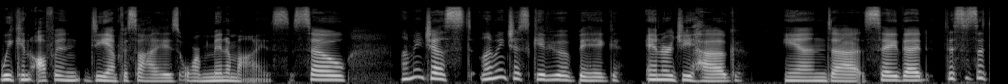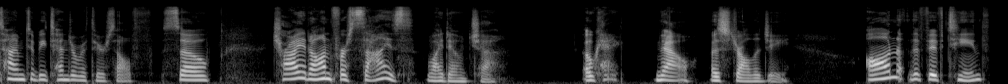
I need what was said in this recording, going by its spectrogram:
we can often de-emphasize or minimize. So, let me just let me just give you a big energy hug and uh, say that this is a time to be tender with yourself. So try it on for size, why don't you? Okay, now astrology. On the 15th,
